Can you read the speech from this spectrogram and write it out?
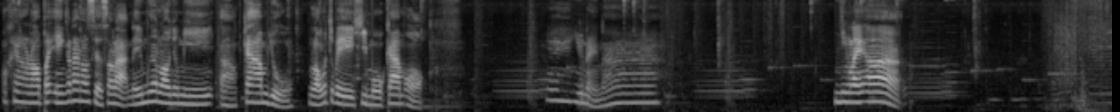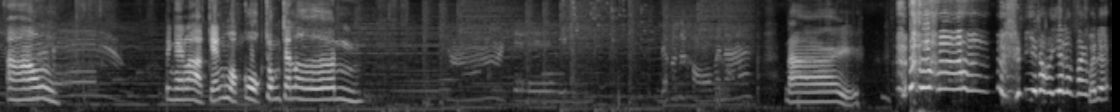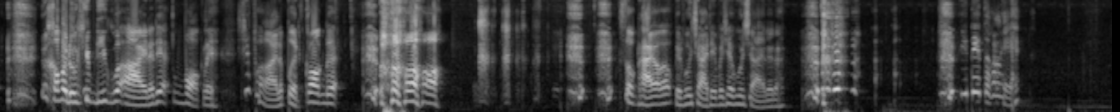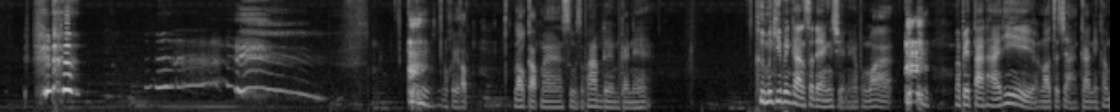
โอเคเราไปเองก็ได้เราเสียสละในเมื่อเรายังมีอ่ากล้ามอยู่ เราก็จะไปคีโมกล้ามออกเอ๊ะอยู่ไหนนะ ยิงไรอะเอาเป็นไงล่ะ แก๊งหัวโกกจงเจริญ นะได้ยี่ทำไมยี่เราไปวะเนี่ยเขามาดูคลิปนี้กูอายนะเนี่ยบอกเลย ชิบหายแล้วเปิดกล้องด้วยส่งท้ายว่าเป็นผู้ชายที่ไม่ใช่ผู้ชายเลยนะพี่เต้ตัวแหลโอเคครับ เรากลับมาสู่สภาพเดิมกันนะฮะ คือเมื่อกี้เป็นการแสดงเฉยนะครับผมว่า มันเป็นตาท้ายที่เราจะจากกันในค่ำ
